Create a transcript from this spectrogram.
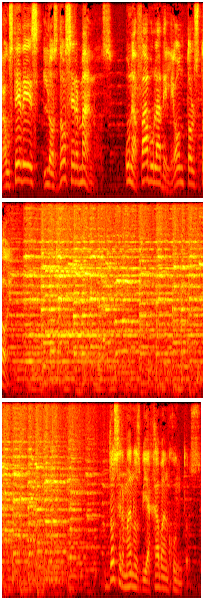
Para ustedes, Los dos hermanos. Una fábula de León Tolstoy. Dos hermanos viajaban juntos.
